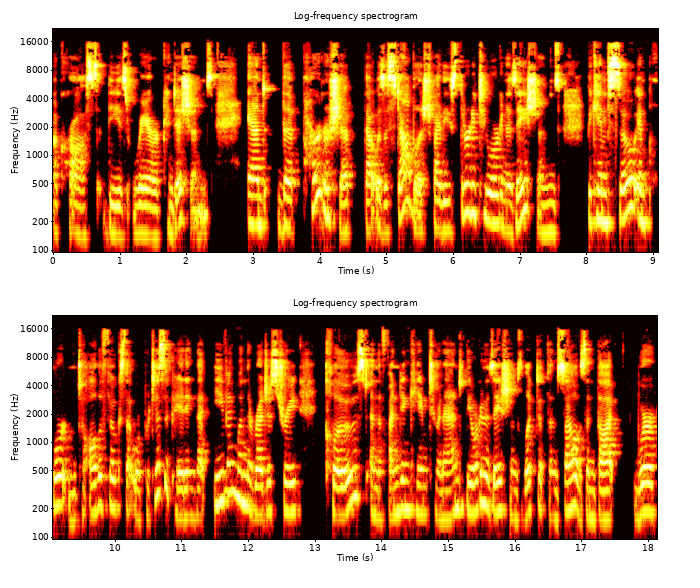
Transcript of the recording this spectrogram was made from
across these rare conditions. And the partnership that was established by these 32 organizations became so important to all the folks that were participating that even when the registry closed and the funding came to an end, the organizations looked at themselves and thought, we're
